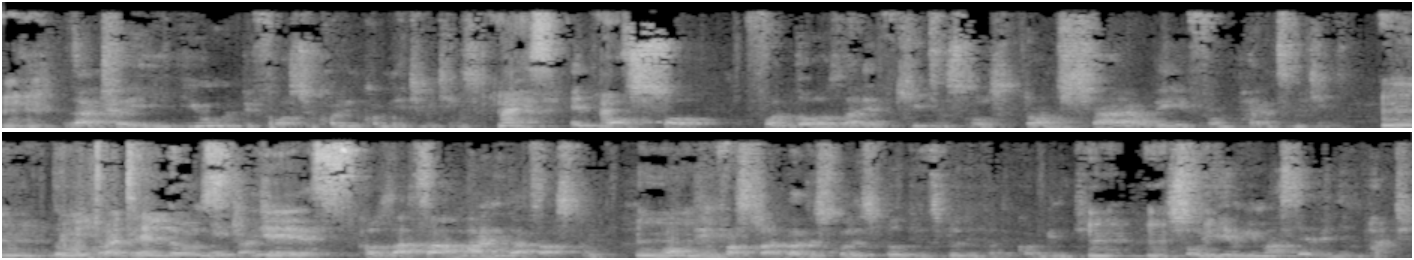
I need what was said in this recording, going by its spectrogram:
Mm-hmm. That way you will be forced to call in community meetings. Nice. And nice. also, for those that have kids in schools, don't shy away from parents' meetings. Mm, we need to attend those. To attend Yes. Because that's our money, that's our school. Mm. All the infrastructure that the school is building is building for the community. Mm, mm. So yeah, we must have an impact.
